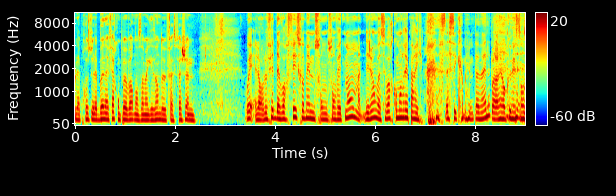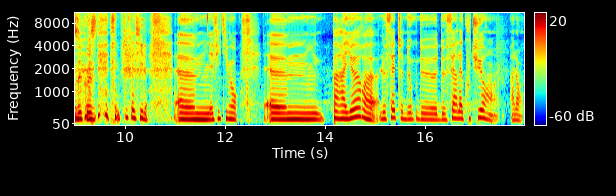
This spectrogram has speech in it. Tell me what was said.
l'approche de la bonne affaire qu'on peut avoir dans un magasin de fast fashion. Oui, alors le fait d'avoir fait soi-même son, vêtement, déjà on va savoir comment le réparer. Ça c'est quand même pas mal. Pareil en connaissance de cause. c'est plus facile, effectivement. par ailleurs, le fait de, de, faire la couture, alors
